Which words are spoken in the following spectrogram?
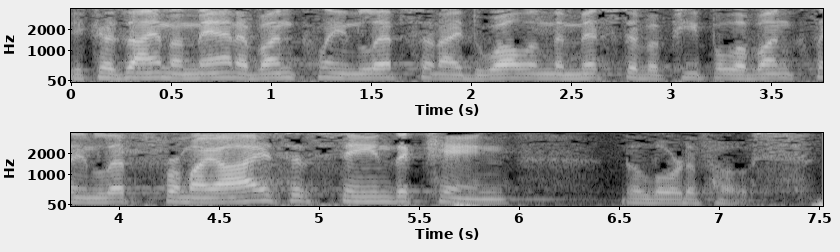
Because I am a man of unclean lips and I dwell in the midst of a people of unclean lips, for my eyes have seen the King, the Lord of hosts.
